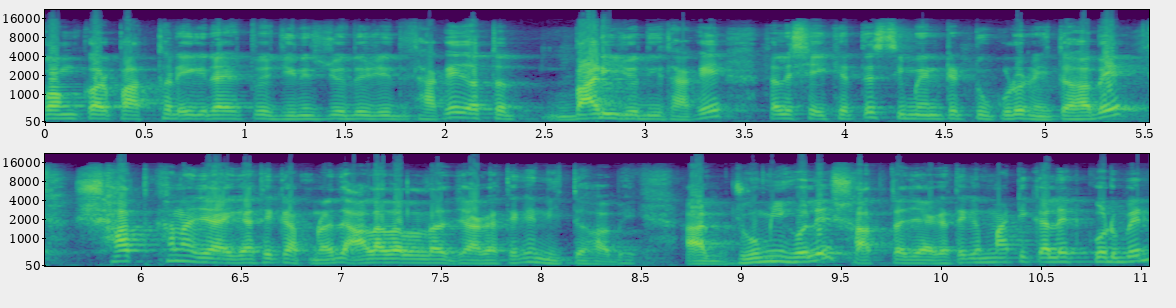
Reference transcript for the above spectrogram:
কঙ্কর, পাথর এই একটু জিনিস যদি যদি থাকে, অর্থাৎ বাড়ি যদি থাকে, তাহলে সেই ক্ষেত্রে সিমেন্টের টুকরো নিতে হবে। সাতখানা জায়গা থেকে আপনাদের আলাদা আলাদা জায়গা থেকে নিতে হবে। আর জমি হলে সাতটা জায়গা থেকে মাটি কালেক্ট করবেন।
